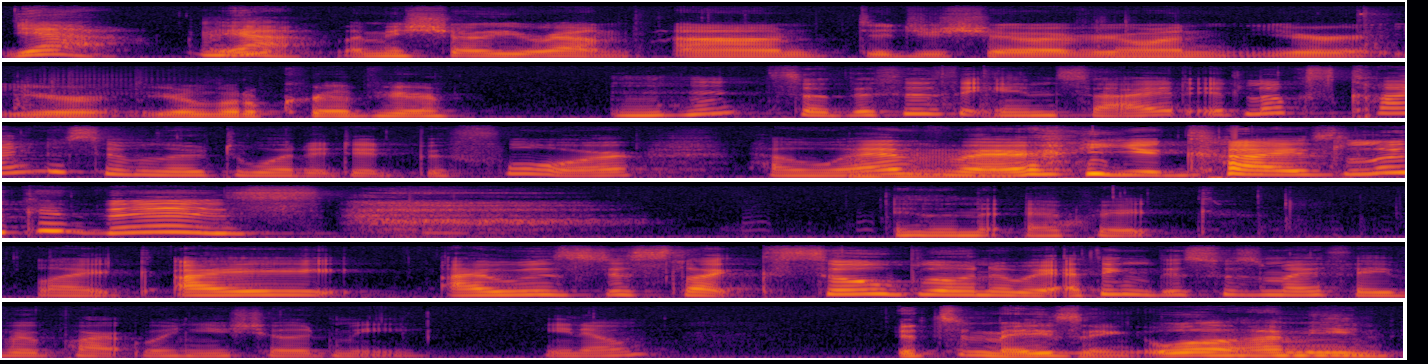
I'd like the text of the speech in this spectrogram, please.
Yeah, Mm-hmm. yeah. Let me show you around. Um, did you show everyone your your your little crib here? Mm-hmm. So this is the inside. It looks kind of similar to what it did before. However, Mm-hmm. you guys, look at this. Isn't it epic? Like I I was just like so blown away. I think this was my favorite part when you showed me, you know? It's amazing. Well, I Mm-hmm. mean,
